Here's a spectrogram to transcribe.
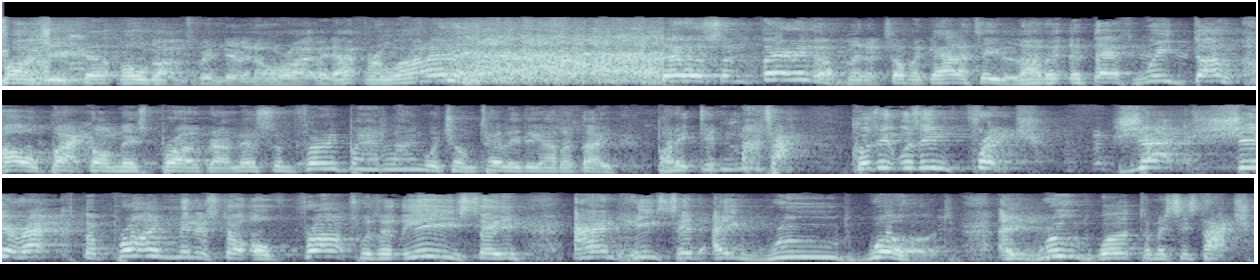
Mind you, Kurt Waldheim's been doing all right with that for a while, hasn't he? there was some very good bit of topicality, love it to death. We don't hold back on this programme. There's some very bad language on telly the other day, but it didn't matter, because it was in French. Jacques Chirac, the Prime Minister of France, was at the EC and he said a rude word. A rude word to Mrs. Thatch.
